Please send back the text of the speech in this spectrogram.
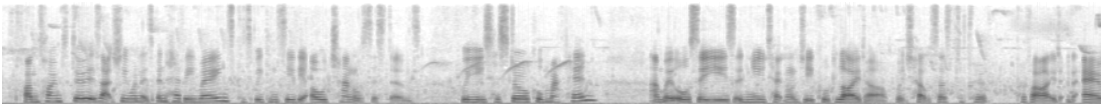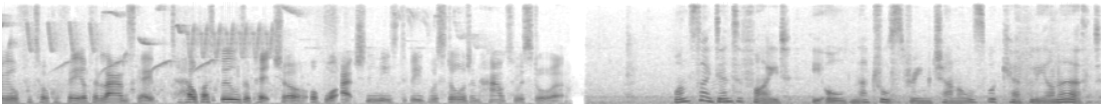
fun time to do it is actually when it's been heavy rains because we can see the old channel systems. We use historical mapping and we also use a new technology called LiDAR, which helps us to provide an aerial photography of the landscape to help us build a picture of what actually needs to be restored and how to restore it. Once identified, the old natural stream channels were carefully unearthed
